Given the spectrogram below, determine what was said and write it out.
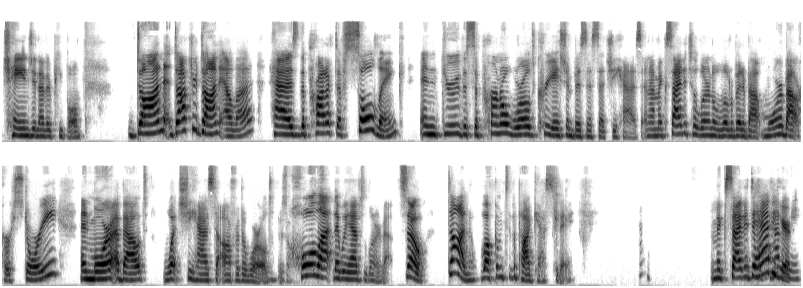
change in other people. Dawn, Dr. Dawn Ella has the product of Soul Link and through the Supernal World creation business that she has. And I'm excited to learn a little bit about more about her story and more about what she has to offer the world. There's a whole lot that we have to learn about. So, Dawn, welcome to the podcast today. I'm excited to have you here. Me.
